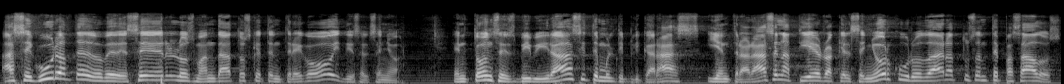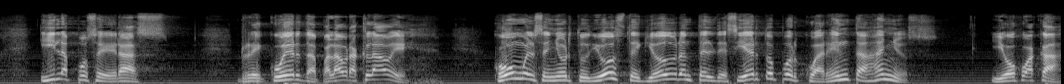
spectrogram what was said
Asegúrate de obedecer los mandatos que te entrego hoy, dice el Señor. Entonces vivirás y te multiplicarás y entrarás en la tierra que el Señor juró dar a tus antepasados y la poseerás. Recuerda, palabra clave, cómo el Señor tu Dios te guió durante el desierto por 40 años. Y ojo acá,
